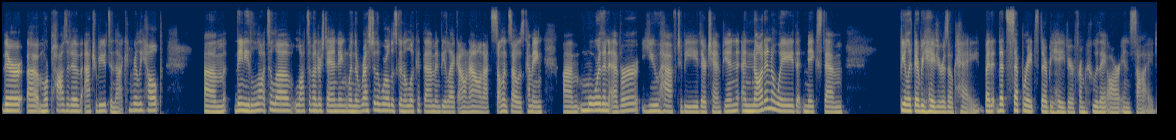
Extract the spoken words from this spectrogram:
their uh, more positive attributes, and that can really help. Um, they need lots of love, lots of understanding. When the rest of the world is going to look at them and be like, "Oh no, that's so and so is coming," um, more than ever, you have to be their champion, and not in a way that makes them feel like their behavior is okay but that separates their behavior from who they are inside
